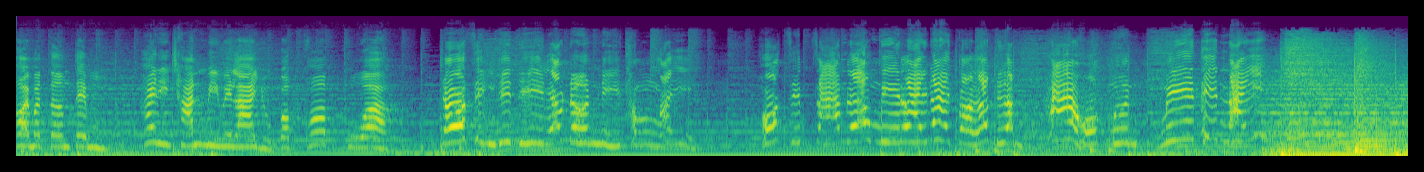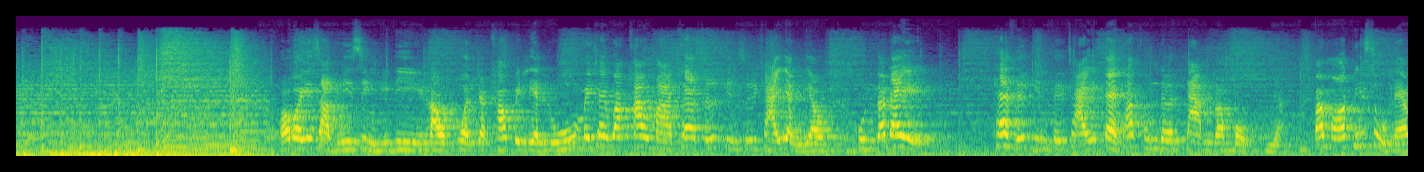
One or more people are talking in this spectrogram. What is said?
คอยมาเติมเต็ม ให้ดิฉันมีเวลาอยู่กับครอบครัว เจอสิ่งที่ดีแล้วเดินหนีทำไม เพราะ เพราะบริษัทมีสิ่งดีๆ เราควรจะเข้าไปเรียนรู้ ไม่ใช่ว่าเข้ามาแค่ซื้อกินซื้อใช้อย่างเดียว คุณก็ได้แค่ซื้อกินซื้อใช้ แต่ถ้าคุณเดินตามระบบเนี่ยป้ามอสพิสูจน์แล้ว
